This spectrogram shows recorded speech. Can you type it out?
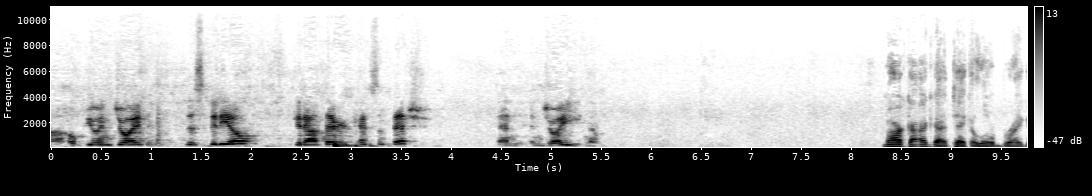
Uh, hope you enjoyed this video. Get out there, catch some fish, and enjoy eating them. Mark, I gotta take a little break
